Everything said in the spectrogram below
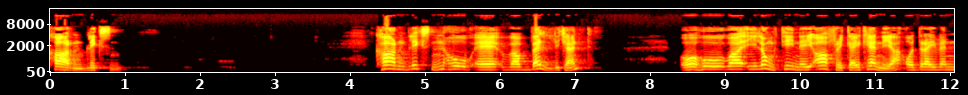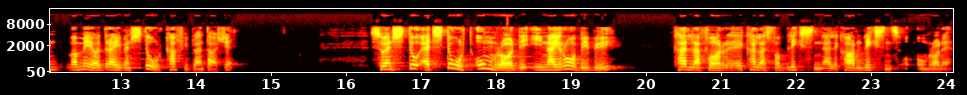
Karen Bliksen. Karen Bliksen hun var veldig kjent. Og Hun var i lang tid i Afrika, i Kenya, og en, var med og drev en stor kaffeplantasje. Så sto, et stort område i Nairobi by kalles for, kalles for Bliksen, eller Karen Bliksens område.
